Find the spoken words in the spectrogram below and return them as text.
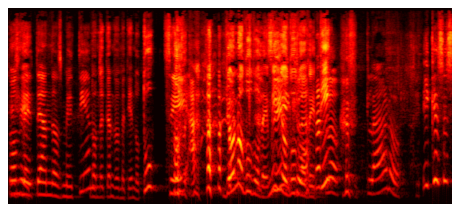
¿Dónde te andas metiendo? ¿Dónde te andas metiendo tú? Sí, yo no dudo de mí, Sí, yo dudo de ti. claro. Y que, es-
